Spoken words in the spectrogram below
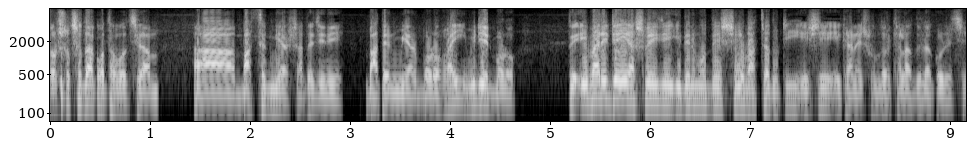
দর্শক শ্রোতা কথা বলছিলাম বাসেদ মিয়ার সাথে যিনি বাতেন মিয়ার বড় ভাই ইমিডিয়েট বড়। তো এই বাড়িটাই আসলে এই যে ঈদের মধ্যে এসেছিল বাচ্চা দুটি এসে এখানে সুন্দর খেলাধুলা করেছে।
